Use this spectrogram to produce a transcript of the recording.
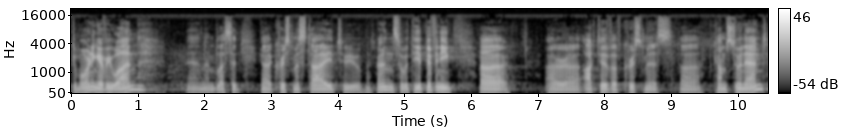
Good morning, everyone, and a blessed uh, Christmas tide to you, my friends. So, with the Epiphany, uh, our uh, octave of Christmas uh, comes to an end,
